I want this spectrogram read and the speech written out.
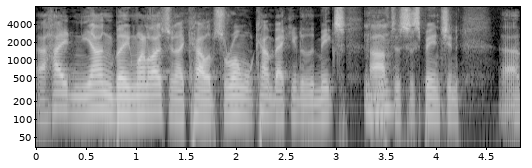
Uh, Hayden Young being one of those. You know, Caleb Serong will come back into the mix mm-hmm. after suspension. Uh,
